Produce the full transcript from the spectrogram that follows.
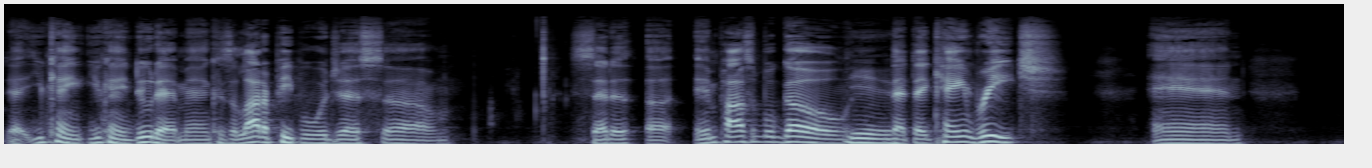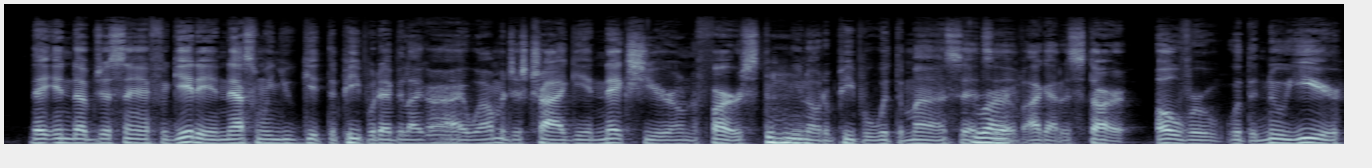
that you can't you can't do that, man. Because a lot of people would just um, set a, a impossible goal Yeah. that they can't reach, and they end up just saying forget it. And that's when you get the people that be like, all right, well, I'm gonna just try again next year on the 1st Mhm. You know, the people with the mindsets Right. of I got to start over with the new year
